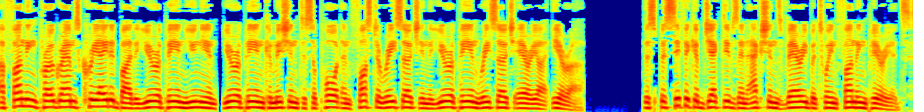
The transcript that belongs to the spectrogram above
are funding programs created by the European Union, European Commission to support and foster research in the European Research Area ERA. The specific objectives and actions vary between funding periods.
